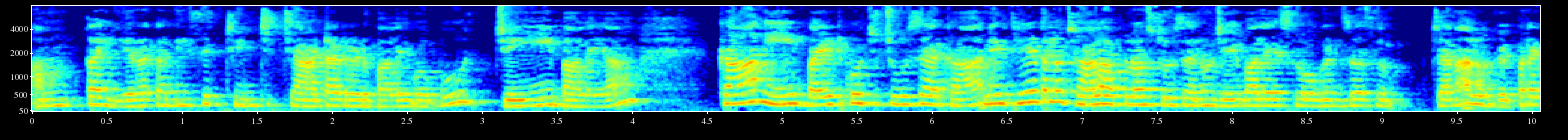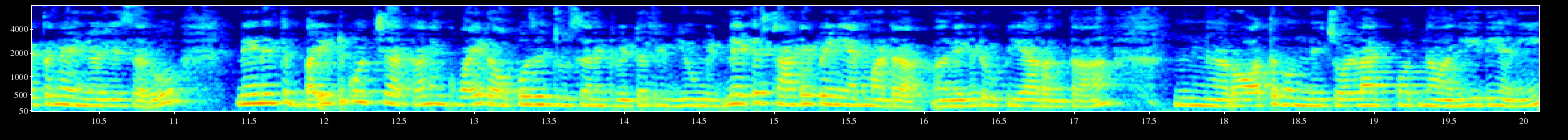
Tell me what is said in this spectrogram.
అంత ఎర్రగా తీసి చించి చాటాడాడు బాలయ్య బాబు. జై బాలయ్య. కానీ బయటకు వచ్చి చూశాక నేను థియేటర్లో చాలా అప్లాస్ చూశాను. జై బాలయ్య స్లోగన్స్ అసలు జనాలు విపరీతంగా ఎంజాయ్ చేశారు. నేనైతే బయటకు వచ్చాక నేను క్వైట్ ఆపోజిట్ చూశాను. ట్విట్టర్ రివ్యూ మిడ్ నైట్ స్టార్ట్ అయిపోయినాయి అనమాట నెగిటివ్ పిఆర్ అంతా. రోతగా ఉంది చూడలేకపోతున్నాం అది ఇది అని.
